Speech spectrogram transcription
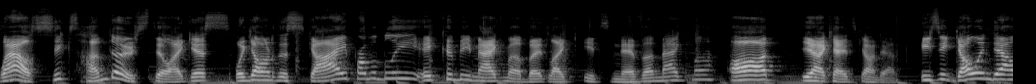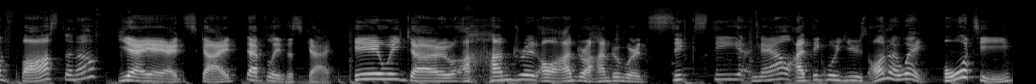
wow, 600 still. I guess we're going to the sky probably. It could be magma, but like it's never magma. Oh, yeah, okay, it's going down. Is it going down fast enough? Yeah, yeah, yeah, it's sky. It's definitely the sky. Here we go. 100, oh, under 100. We're at 60 now. I think we'll use, oh no, wait, 40?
